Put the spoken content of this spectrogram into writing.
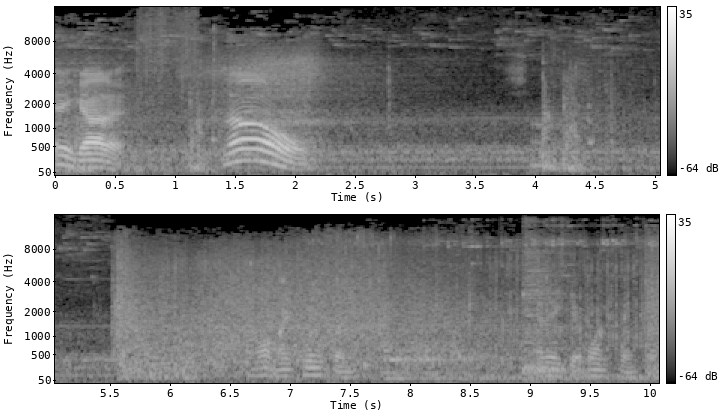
Hey, got it. No. Son I want my twinkling. I didn't get one twinkle.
